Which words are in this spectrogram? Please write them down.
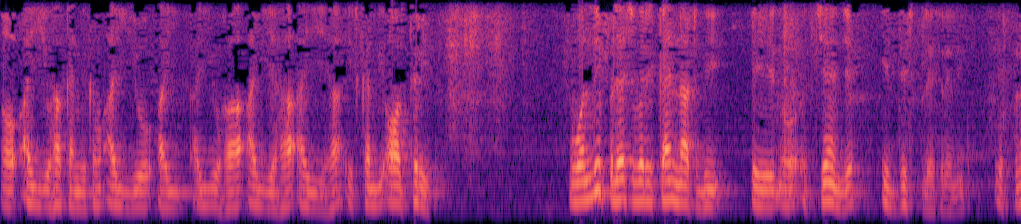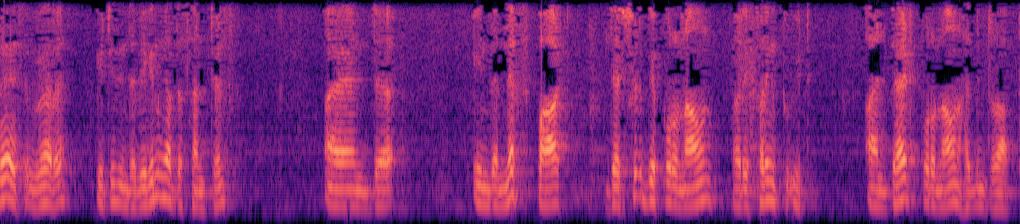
or ayyuha can become ayyu, ayyuha, ayyaha, ayyaha. It can be all three. Only place where it cannot be, you know, changed is this place really. A place where it is in the beginning of the sentence and uh, in the next part there should be a pronoun referring to it and that pronoun has been dropped.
